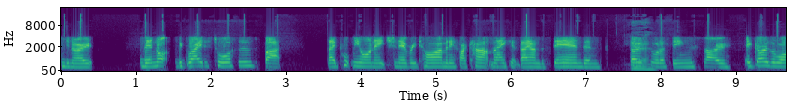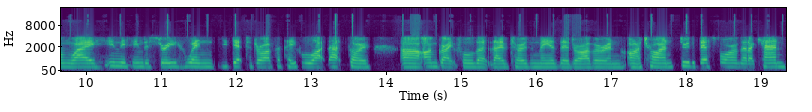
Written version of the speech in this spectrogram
you know, they're not the greatest horses, but they put me on each and every time, and if I can't make it, they understand, and those yeah. sort of things. So it goes a long way in this industry when you get to drive for people like that. So uh, I'm grateful that they've chosen me as their driver, and I try and do the best for them that I can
